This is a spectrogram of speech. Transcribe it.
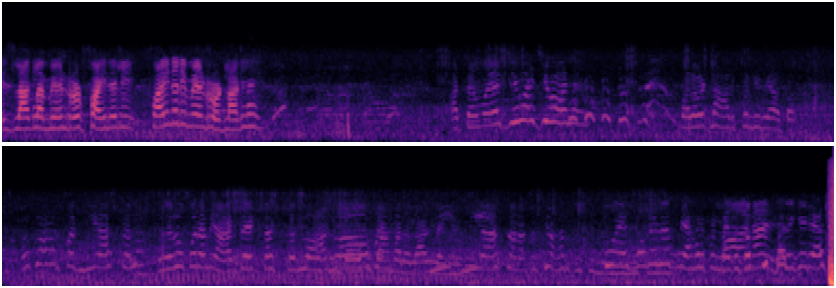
गाईज लागला main road finally finally main road लागलाय. आता माझ्या जीवाची वाला मला वाटलं हरपली मी आता. कसं हरपण? मी असताना बरोबर आम्ही अर्धा एक तास करलो आम्हाला लागला मी असताना कशी हरपली तू एक म्हणूनच मी हरपण घरी गेली असते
